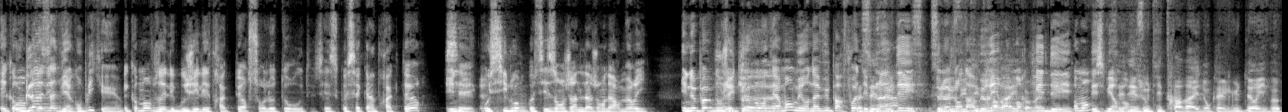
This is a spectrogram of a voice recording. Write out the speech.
et comment Au-delà, allez- ça devient compliqué. hein. Et comment vous allez bouger les tracteurs sur l'autoroute? C'est ce que c'est qu'un tracteur? C'est aussi lourd que ces engins de la gendarmerie? Ils ne peuvent Donc, bouger que euh, volontairement, mais on a vu parfois des blindés de la gendarmerie remorquer des, Comment des C'est des outils de travail, donc l'agriculteur, il veut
